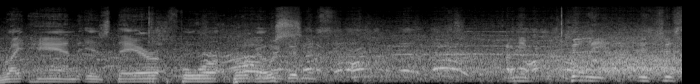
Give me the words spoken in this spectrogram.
Right hand is there for Oh, my Burgos. goodness. I mean, Billy is just,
